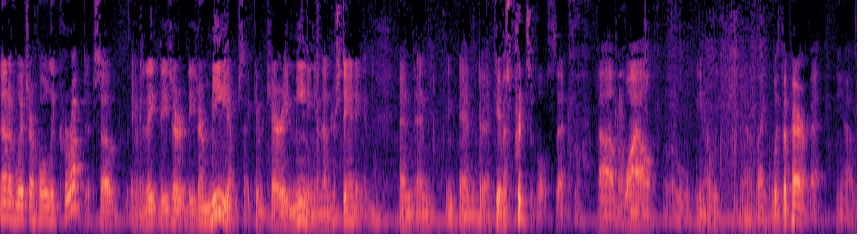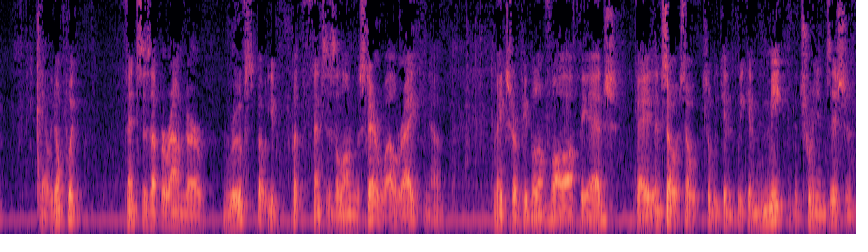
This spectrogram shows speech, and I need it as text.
none of which are wholly corrupted. So I mean, they, these are these are mediums that can carry meaning and understanding and and and and uh, give us principles that uh, while you know we you know, like with the parapet, you know, yeah, we don't put fences up around our roofs, but you put fences along the stairwell, right? You know, to make sure people don't fall off the edge. Okay, and so so so we can we can make the transition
